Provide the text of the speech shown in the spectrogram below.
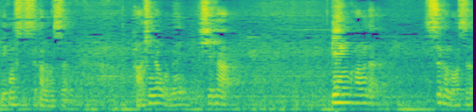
一共是十个螺丝。好，现在我们卸下边框的四个螺丝。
